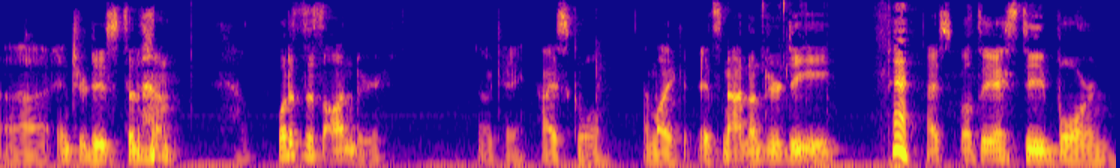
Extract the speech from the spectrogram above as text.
uh, introduced to them. What is this under? Okay, high school. I'm like, it's not under D. High school DxD born.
